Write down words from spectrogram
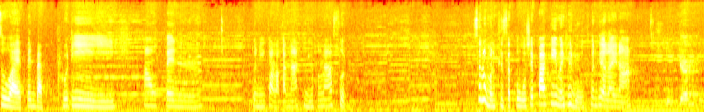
สวยๆ เป็นแบบผู้ดี เอาเป็นตัวนี้ก่อนละกันนะ อยู่ข้างหน้าสุด สรุปมันคือสตูใช่ป้ะพี่ มันคือหรือมันคืออะไรนะตูแก้มหมู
